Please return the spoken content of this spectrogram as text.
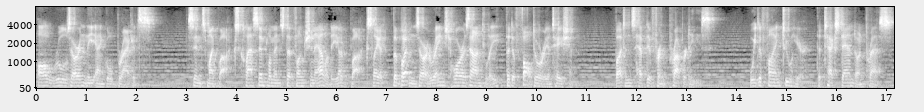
All rules are in the angle brackets. Since my box class implements the functionality of box layout, the buttons are arranged horizontally, the default orientation. Buttons have different properties. We define two here, the text and on press.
